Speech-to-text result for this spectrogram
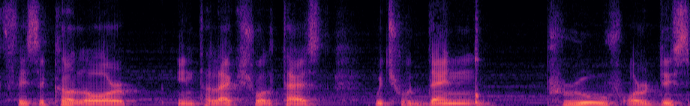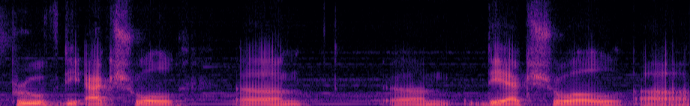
physical or intellectual test which would then prove or disprove the actual um, um, the actual uh,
